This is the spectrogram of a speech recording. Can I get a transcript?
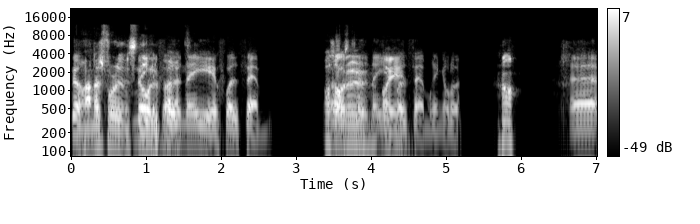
Och annars får du en snigel på örat. 07975. Vad sa du? Oj. 07975 ringer du. Ja. Eh,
